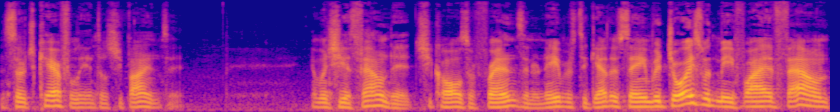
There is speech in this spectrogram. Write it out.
and search carefully until she finds it? And when she has found it, she calls her friends and her neighbors together, saying, Rejoice with me, for I have found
